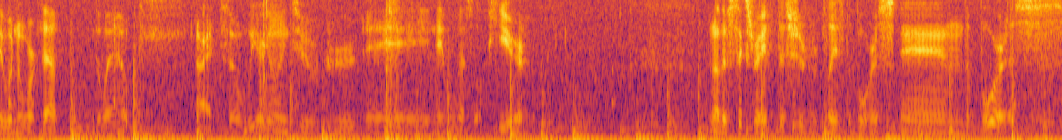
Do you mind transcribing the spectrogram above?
It wouldn't have worked out the way I hoped. Alright, so we are going to recruit a naval vessel up here. Another six rate. This should replace the Boris. And the Boris.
